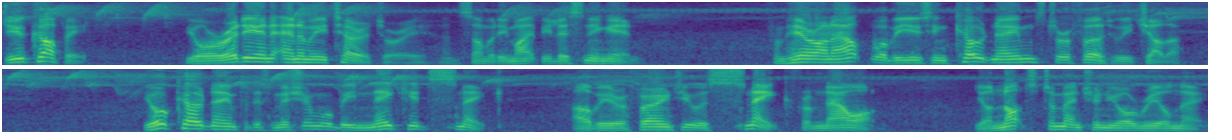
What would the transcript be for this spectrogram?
Do you copy? You're already in enemy territory, and somebody might be listening in. From here on out, we'll be using code names to refer to each other. Your code name for this mission will be Naked Snake. I'll be referring to you as Snake from now on. You're not to mention your real name.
